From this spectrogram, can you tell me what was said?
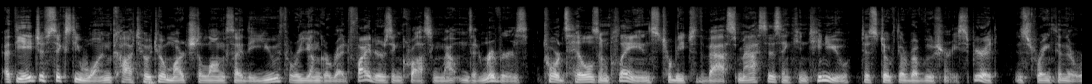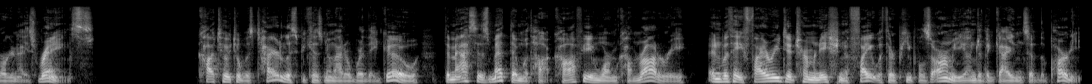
At the age of 61, Ka Toto marched alongside the youth or younger Red fighters in crossing mountains and rivers towards hills and plains to reach the vast masses and continue to stoke their revolutionary spirit and strengthen their organized ranks. Katoto was tireless because no matter where they go, the masses met them with hot coffee and warm camaraderie, and with a fiery determination to fight with their people's army under the guidance of the party.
